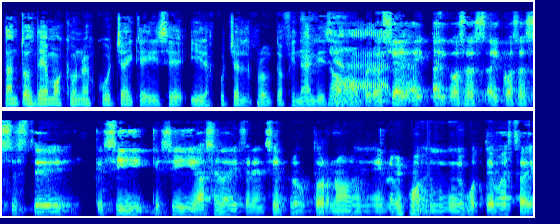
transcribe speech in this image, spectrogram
tantos demos que uno escucha y que dice, y escucha el producto final y dice, No, "Ah, pero sí hay, la- hay, hay cosas, hay cosas este, que sí, que sí hacen la diferencia el productor, ¿no? En, lo mismo, en el mismo tema este de,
